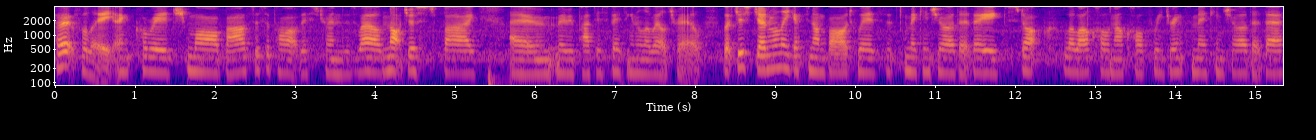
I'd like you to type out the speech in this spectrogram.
hopefully encourage more bars to support this trend as well, not just by um, maybe participating in the low ale trail, but just generally getting on board with making sure that they stock low alcohol and alcohol free drinks and making sure that they're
